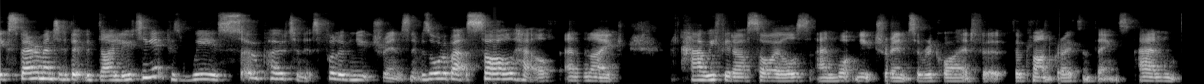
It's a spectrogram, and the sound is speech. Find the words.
experimented a bit with diluting it because wee is so potent, it's full of nutrients, and it was all about soil health and like how we feed our soils and what nutrients are required for, for plant growth and things. And,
